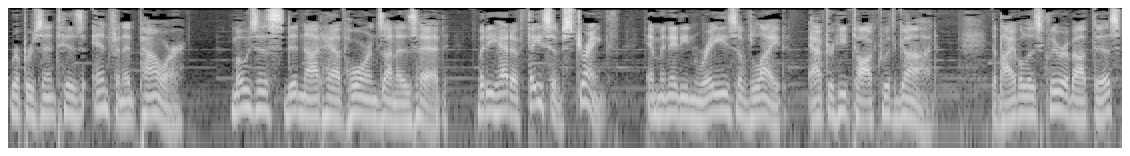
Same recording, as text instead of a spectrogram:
represent his infinite power. Moses did not have horns on his head, but he had a face of strength, emanating rays of light after he talked with God. The Bible is clear about this,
